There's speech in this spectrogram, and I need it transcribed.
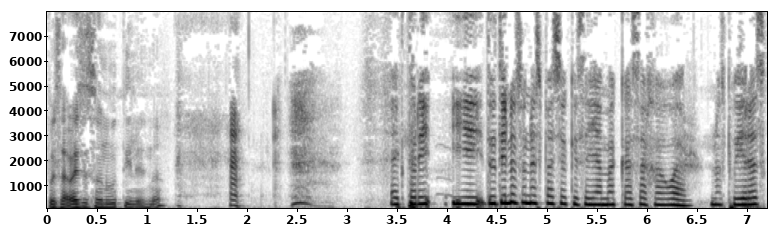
pues a veces son útiles, ¿no? Héctor, y, y, tú tienes un espacio que se llama Casa Jaguar. ¿Nos pudieras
